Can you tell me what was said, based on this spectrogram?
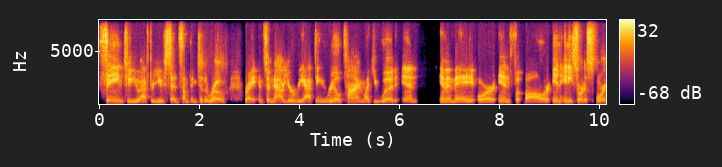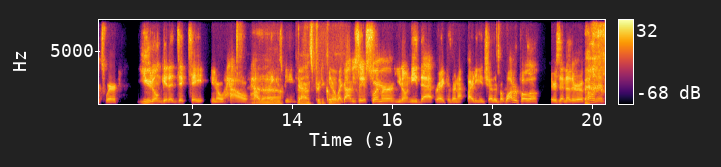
saying to you after you've said something to the rope, right? And so now you're reacting real time like you would in MMA or in football or in any sort of sports where you don't get to dictate, you know, how how the thing is being Yeah, done that's pretty cool. you know, like obviously a swimmer, you don't need that, right? Because they're not fighting each other. But water polo, there's another opponent.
